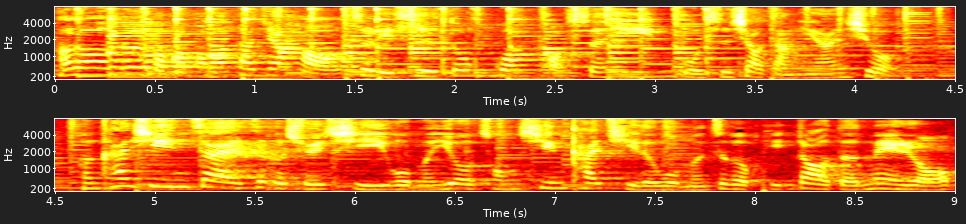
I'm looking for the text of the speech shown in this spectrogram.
Hello，各位爸爸妈妈，大家好，这里是东光好声音，我是校长林安秀，很开心在这个学期我们又重新开启了我们这个频道的内容，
